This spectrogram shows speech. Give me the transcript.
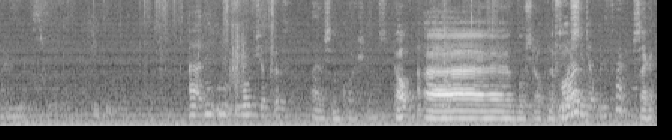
Byron West. Uh, m- m- Move to approve. I have some questions. Oh, uh, motion to open the floor. Motion to open the floor. Second?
